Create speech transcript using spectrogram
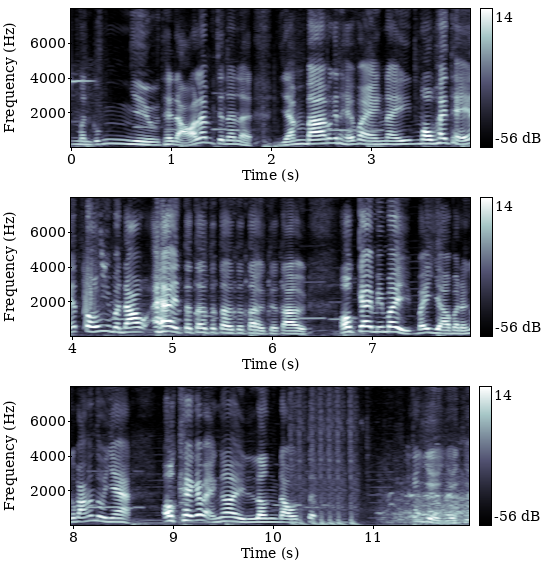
Mình cũng nhiều thẻ đỏ lắm. Cho nên là dăm ba mấy cái thẻ vàng này một hai thẻ tốn như mình đâu. Ê từ từ từ từ từ từ từ từ. Ok Mimi bây giờ bà đừng có bắn tôi nha. Ok các bạn ơi lần đầu tiên cái gì vậy chị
